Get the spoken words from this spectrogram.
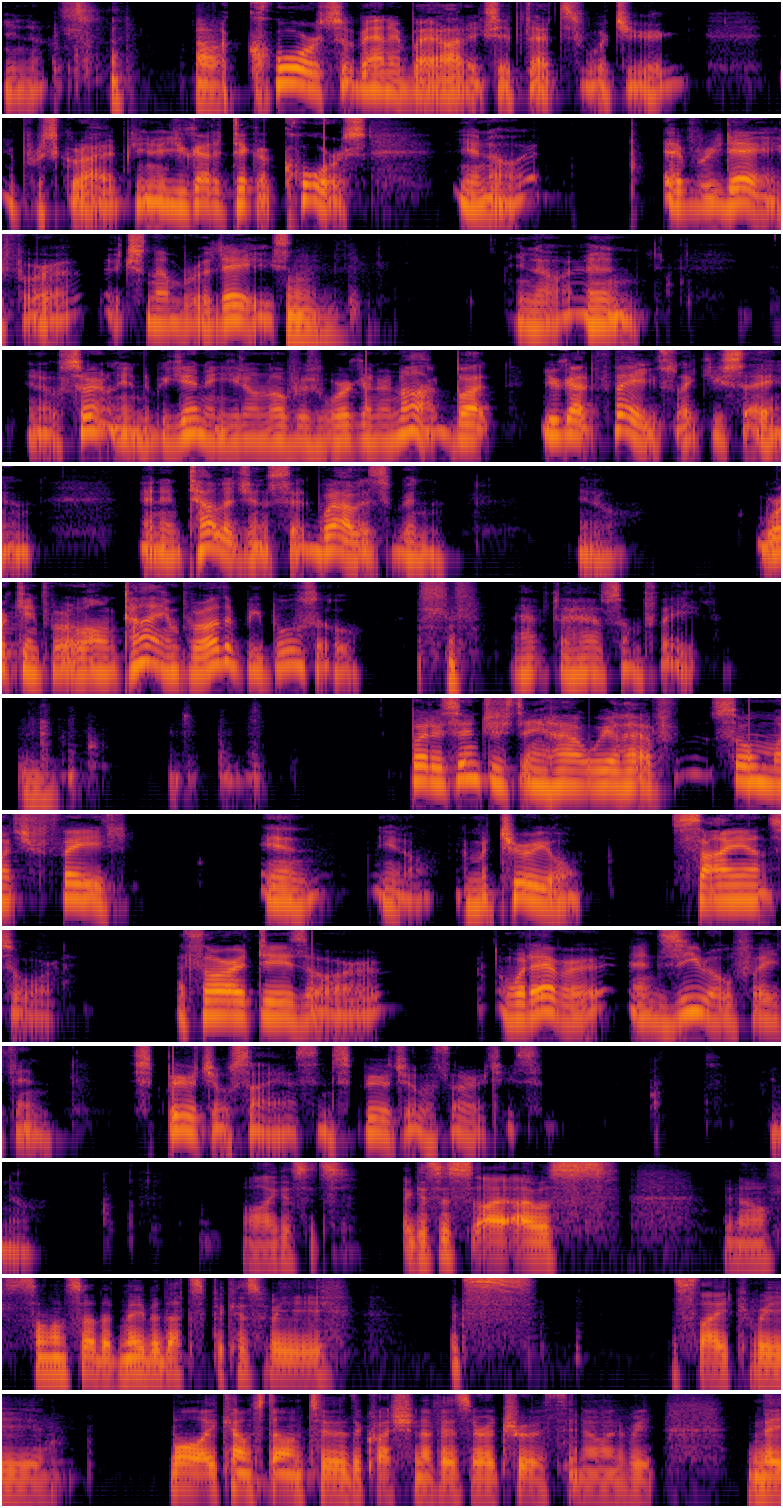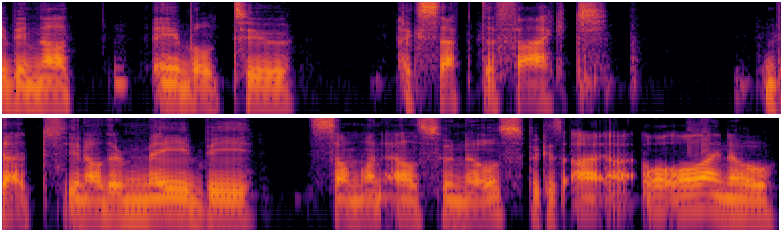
you know Oh. a course of antibiotics if that's what you you prescribed you know you got to take a course you know every day for X number of days Mm. you know and you know certainly in the beginning you don't know if it's working or not but you got faith like you say and and intelligence that well it's been you know working for a long time for other people so i have to have some faith Mm. But it's interesting how we'll have so much faith in you know the material science or authorities or whatever and zero faith in spiritual science and spiritual authorities you know Well, I guess it's. I guess this. I, I was, you know, someone said that maybe that's because we, it's, it's like we, well, it comes down to the question of is there a truth, you know, and we, maybe not able to accept the fact that you know there may be someone else who knows because I, I all I know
